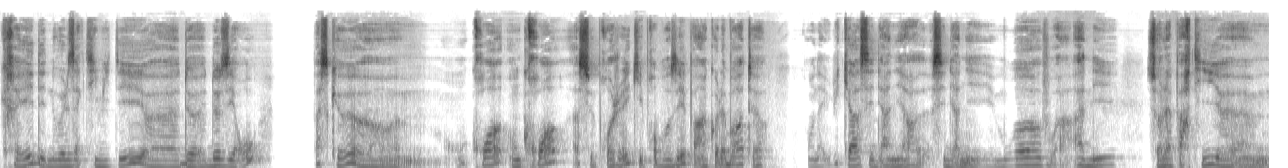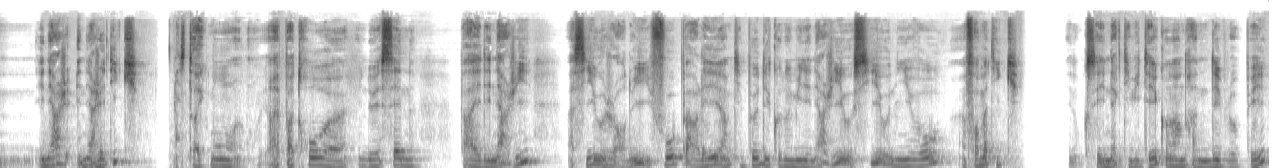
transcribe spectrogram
créer des nouvelles activités euh, de, zéro parce que on croit, on croit à ce projet qui est proposé par un collaborateur. On a eu le cas ces, dernières, ces derniers mois, voire années, sur la partie énergétique. Historiquement, on ne verrait pas trop une ESN parler d'énergie. Ah si, aujourd'hui, il faut parler un petit peu d'économie d'énergie aussi au niveau informatique donc c'est une activité qu'on est en train de développer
